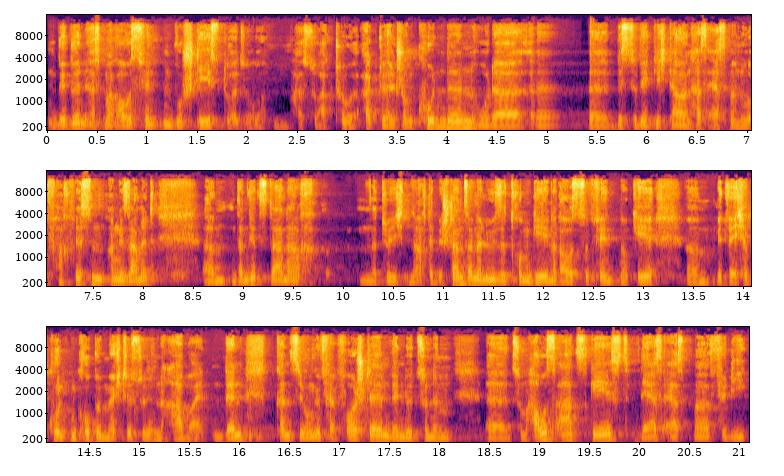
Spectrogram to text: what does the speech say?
wir würden erstmal rausfinden, wo stehst du? Also hast du aktu aktuell schon Kunden oder äh, bist du wirklich da und hast erstmal nur Fachwissen angesammelt? Ähm, dann wird es danach natürlich nach der Bestandsanalyse drum gehen, rauszufinden, okay, ähm, mit welcher Kundengruppe möchtest du denn arbeiten? Denn du kannst dir ungefähr vorstellen, wenn du zu einem äh, zum Hausarzt gehst, der ist erstmal für die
